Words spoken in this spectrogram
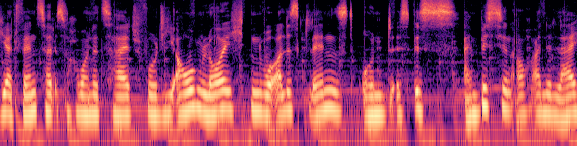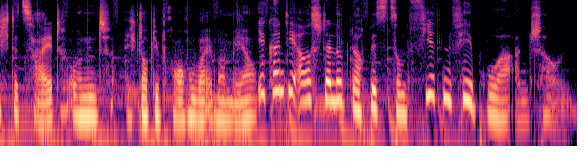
die Adventszeit ist auch immer eine Zeit, wo die Augen leuchten, wo alles glänzt und es ist ein bisschen auch eine leichte Zeit und ich glaube, die brauchen wir immer mehr. Ihr könnt die Ausstellung noch bis zum 4. Februar anschauen.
